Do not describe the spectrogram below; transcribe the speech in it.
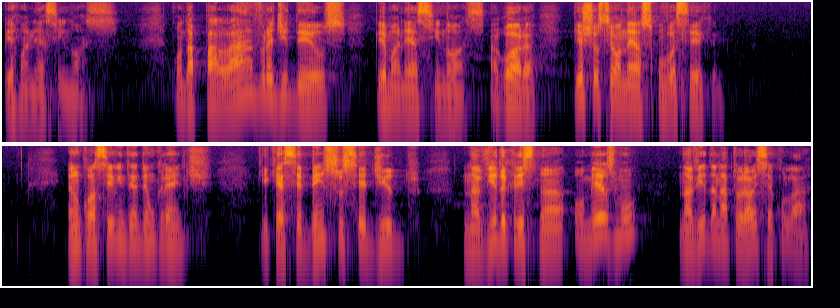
permanece em nós. Quando a palavra de Deus permanece em nós. Agora, deixa eu ser honesto com você. Querido. Eu não consigo entender um crente que quer ser bem sucedido na vida cristã, ou mesmo na vida natural e secular,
